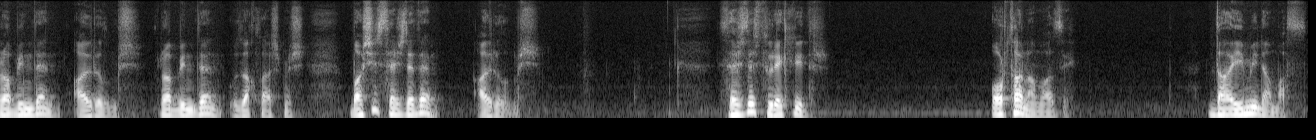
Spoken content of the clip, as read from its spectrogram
Rabbinden ayrılmış, Rabbinden uzaklaşmış, başı secdeden ayrılmış. Secde süreklidir. Orta namazı, daimi namaz.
